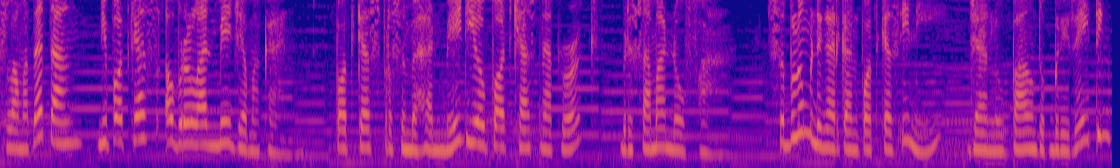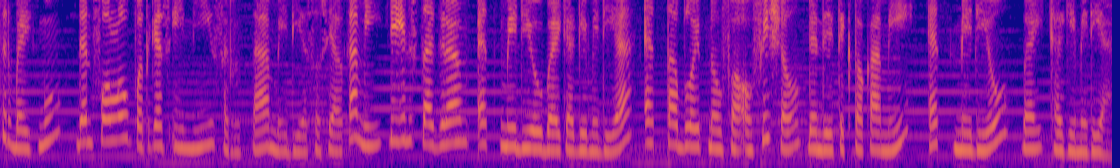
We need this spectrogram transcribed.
Selamat datang di podcast obrolan meja makan. Podcast persembahan Media Podcast Network bersama Nova. Sebelum mendengarkan podcast ini, jangan lupa untuk beri rating terbaikmu dan follow podcast ini serta media sosial kami di Instagram at Medio by KG Media, at Tabloid Nova Official, dan di TikTok kami at Medio by KG Media.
